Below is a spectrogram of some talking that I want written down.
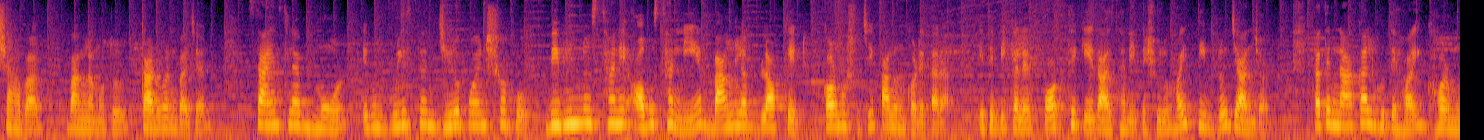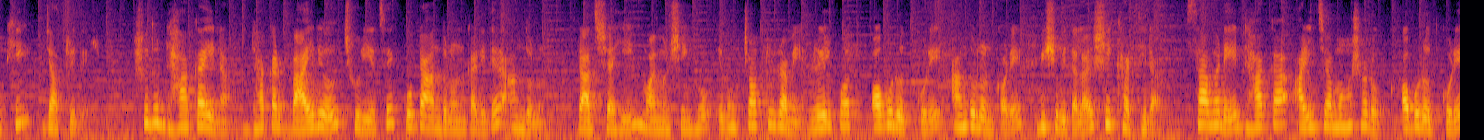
শাহবাগ বাংলা মোটর কারওয়ান বাজার সায়েন্স ল্যাব মোড় এবং গুলিস্তান জিরো পয়েন্ট সহ বিভিন্ন স্থানে অবস্থান নিয়ে বাংলা ব্লকেড কর্মসূচি পালন করে তারা। এতে বিকালের পর থেকে রাজধানীতে শুরু হয় তীব্র যানজট। তাতে নাকাল হতে হয় ঘরমুখী যাত্রীদের। শুধু ঢাকাই না, ঢাকার বাইরেও ছড়িয়েছে কোটা আন্দোলনকারীদের আন্দোলন। রাজশাহী, ময়মনসিংহ এবং চট্টগ্রামে রেলপথ অবরোধ করে আন্দোলন করে বিশ্ববিদ্যালয়ের শিক্ষার্থীরা। সাভারে ঢাকা আরিচা মহাসড়ক অবরোধ করে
